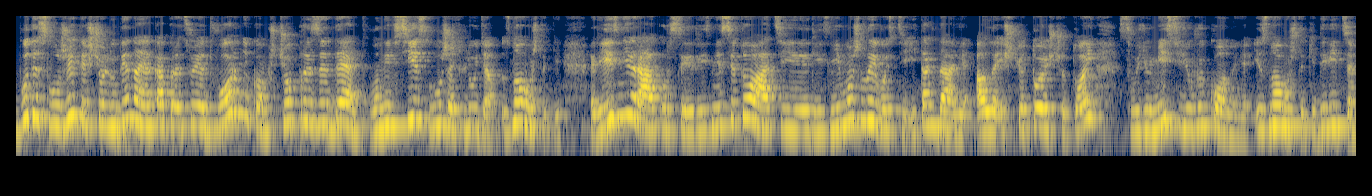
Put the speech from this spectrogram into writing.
Буде служити, що людина, яка працює дворником, що президент, вони всі служать людям. Знову ж таки, різні ракурси, різні ситуації, різні можливості і так далі. Але що той, що той свою місію виконує. І знову ж таки, дивіться,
